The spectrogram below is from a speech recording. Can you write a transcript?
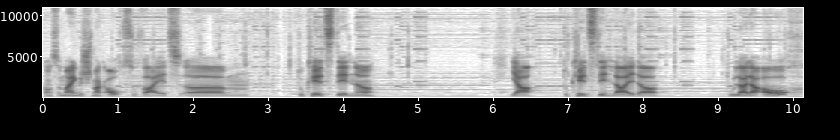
kommst für meinen Geschmack auch zu weit. Ähm, du killst den, ne? Ja, du killst den leider. Du leider auch.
